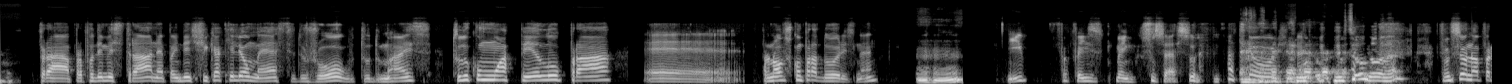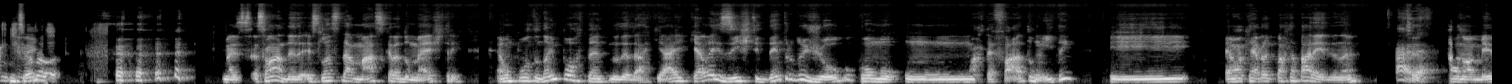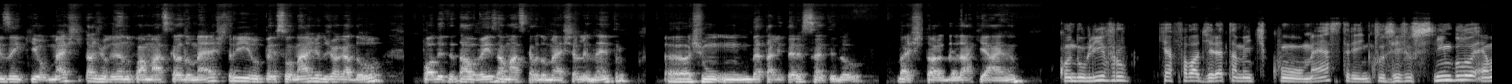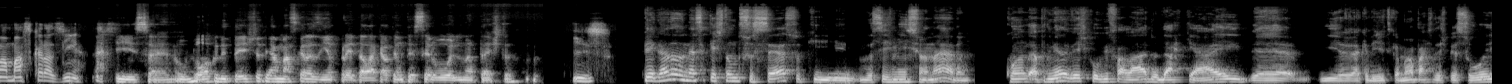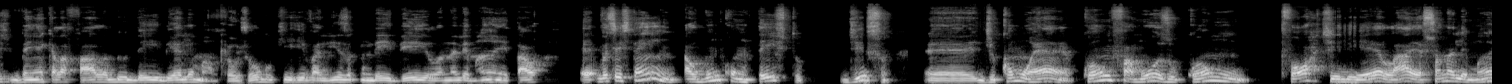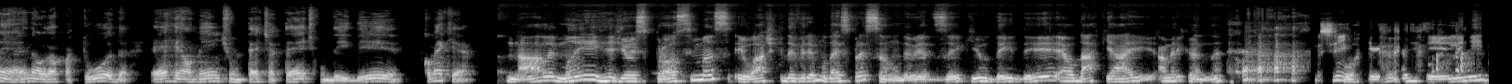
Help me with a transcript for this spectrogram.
para poder mestrar, né, para identificar que ele é o mestre do jogo, tudo mais, tudo como um apelo para é, para novos compradores, né? Uhum. E fez bem sucesso até hoje, né? Funcionou, né? Funcionou aparentemente. Funcionou. Mas é só uma, esse lance da máscara do mestre é um ponto tão importante no The Dark Eye que ela existe dentro do jogo como um artefato, um item, e é uma quebra de quarta parede, né? Ah, Você é? tá numa mesa em que o mestre tá jogando com a máscara do mestre e o personagem do jogador pode ter talvez a máscara do mestre ali dentro. Eu acho um, um detalhe interessante do, da história da Dark Eye, né? Quando o livro quer falar diretamente com o mestre, inclusive o símbolo é uma máscarazinha. Isso, é. O bloco de texto tem a máscarazinha preta lá, que ela tem um terceiro olho na testa. Isso. Pegando nessa questão do sucesso que vocês mencionaram, quando a primeira vez que eu ouvi falar do Dark Eye, é, e eu acredito que a maior parte das pessoas, vem aquela fala do D&D alemão, que é o jogo que rivaliza com D&D lá na Alemanha e tal. É, vocês têm algum contexto disso? É, de como é, quão famoso, quão forte ele é lá? É só na Alemanha, é na Europa toda? É realmente um tete a tete com D&D? Como é que é? Na Alemanha e regiões próximas, eu acho que deveria mudar a expressão. Deveria dizer que o D&D é o Dark Eye americano, né? Sim. Porque ele...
